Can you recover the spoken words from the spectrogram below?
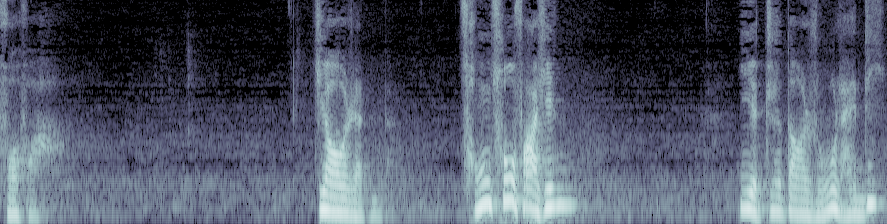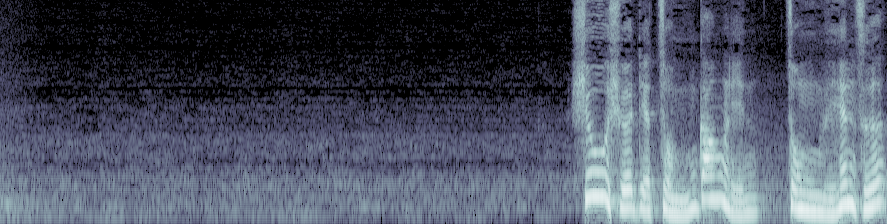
佛法教人的，从初发心一直到如来地，修学的总纲领、总原则，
